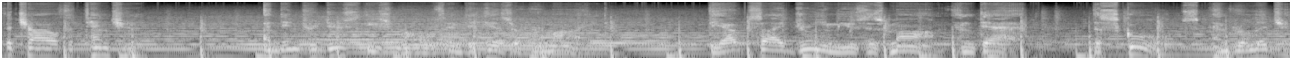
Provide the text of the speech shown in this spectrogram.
the child's attention and introduce these rules into his or her mind. The outside dream uses mom and dad, the schools, and religion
